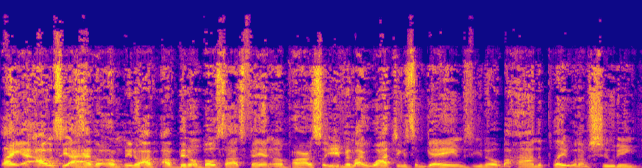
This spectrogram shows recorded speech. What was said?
like obviously I have a um, you know I've, I've been on both sides fan umpire. So even like watching some games you know behind the plate when I'm shooting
